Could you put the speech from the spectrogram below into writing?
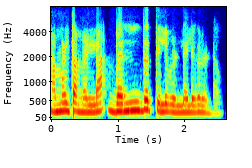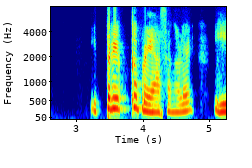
നമ്മൾ തമ്മിലുള്ള ബന്ധത്തിൽ വിള്ളലുകൾ ഉണ്ടാവും. ഇത്രയൊക്കെ പ്രയാസങ്ങൾ ഈ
